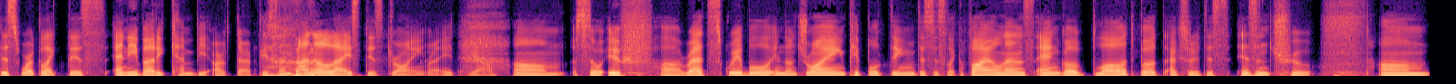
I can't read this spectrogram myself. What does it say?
this work like this, anybody can be art therapist and analyze this drawing, right? Yeah. Um, so if uh, red scribble in the drawing, people think this is like violence, anger, blood, but actually this isn't true. Um,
